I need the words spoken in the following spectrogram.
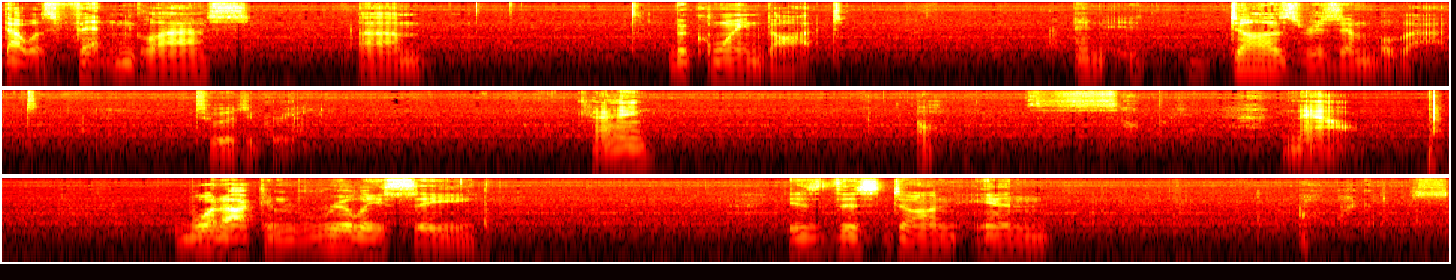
that was Fenton glass. Um, the coin dot. And it does resemble that to a degree. Okay? Oh, so pretty. Now, what I can really see is this done in oh my goodness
